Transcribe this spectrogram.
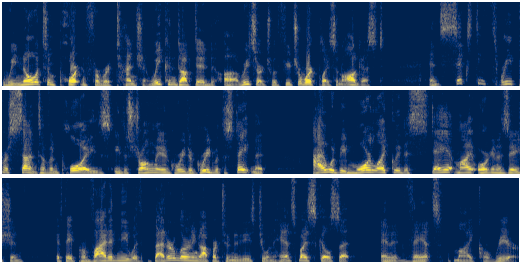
we know it's important for retention. We conducted uh, research with Future Workplace in August, and 63% of employees either strongly agreed or agreed with the statement I would be more likely to stay at my organization if they provided me with better learning opportunities to enhance my skill set and advance my career.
